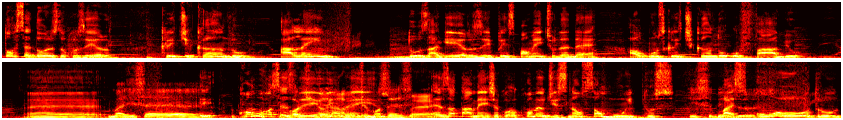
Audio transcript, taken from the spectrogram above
torcedores do Cruzeiro criticando, além dos zagueiros e principalmente o Dedé, alguns criticando o Fábio. É, Mas isso é. e como vocês veem, veem isso? acontece. É. Exatamente, co- como eu disse, não são muitos, Isso mas um ou outro,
